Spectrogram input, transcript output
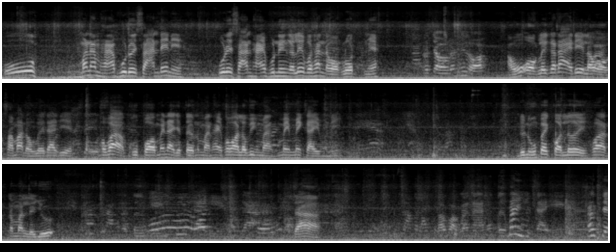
โอ้มานำหาผู้โดยสารได้นี่ ผู้โดยสารหายผู้หนึงก็เลยว่าท่านออกรถไหมเราจะออกได้ไหมหรอ เอาออกเลยก็ได้ดิเราออกสามารถออกเลยได้ดิเพราะว่าครูปอไม่น่าจะเติมน้ำมันให้เพราะว่าเราวิ่งมาไม่ไม่ไกลวันนี้เดี๋ยวหนูไปก่อนเลยเพราะว่าน้ำมันเหลือเยอะเติมเองคือจ่ายเองจ้าจ้าเราบอกแล้วนะถ้าเติมเองคือจ่ายเองนะตั้งแต่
